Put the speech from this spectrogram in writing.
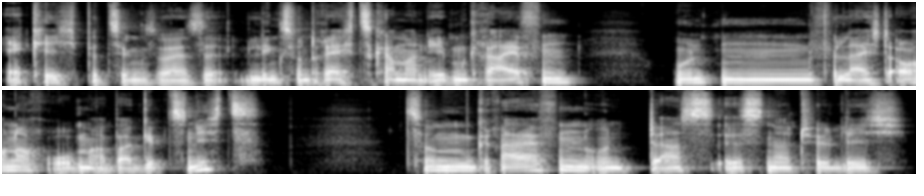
eckig, beziehungsweise links und rechts kann man eben greifen. Unten vielleicht auch noch oben, aber gibt es nichts zum Greifen. Und das ist natürlich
